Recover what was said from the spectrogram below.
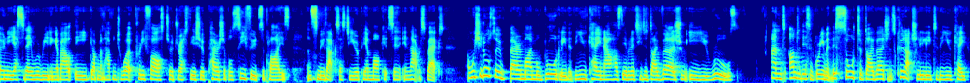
Only yesterday, we're reading about the government having to work pretty fast to address the issue of perishable seafood supplies and smooth access to European markets in, in that respect. And we should also bear in mind more broadly that the UK now has the ability to diverge from EU rules. And under this agreement, this sort of divergence could actually lead to the UK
